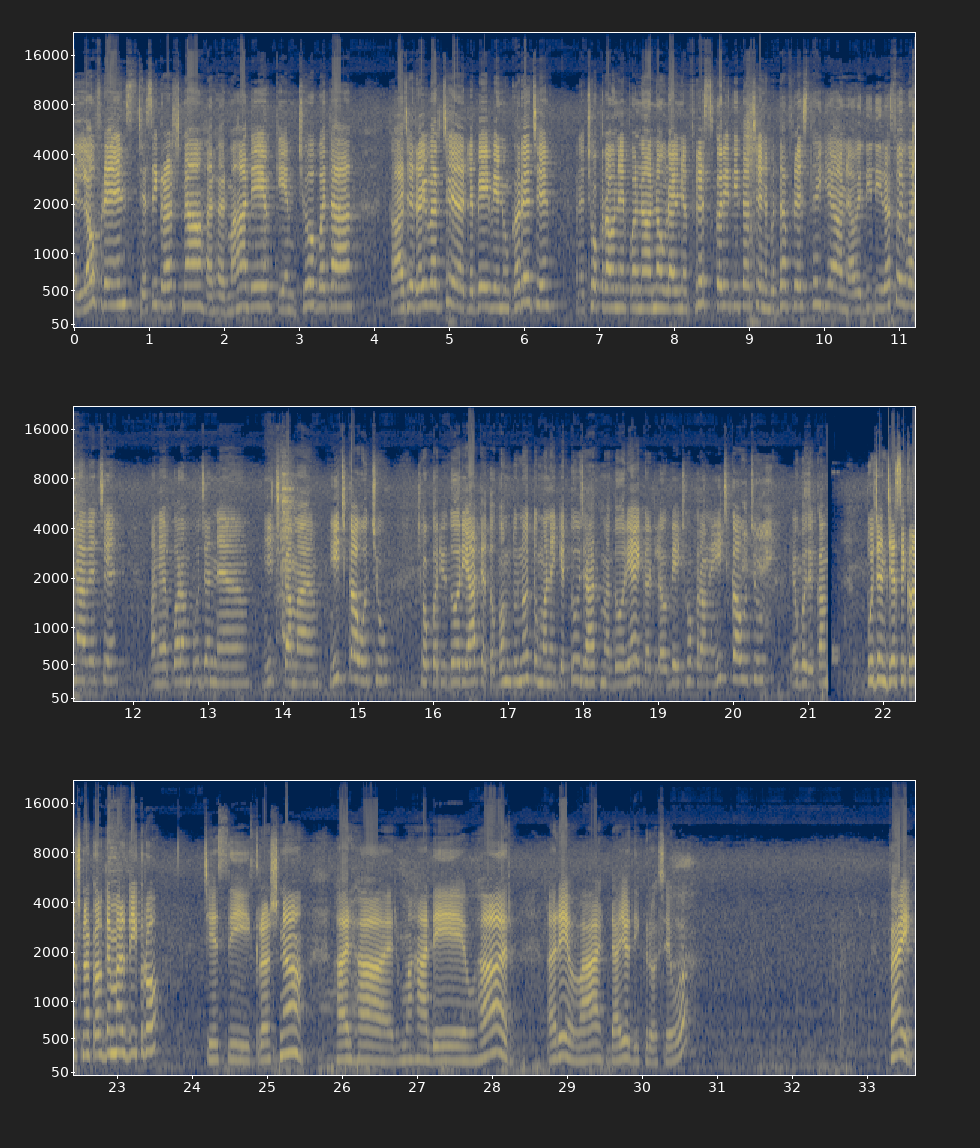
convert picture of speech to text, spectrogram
Hello friends જય શ્રી કૃષ્ણ. હર હર મહાદેવ. કેમ છો બધા? તો આજે રવિવાર છે, એટલે બે બેનું ઘરે છે. અને છોકરાઓને પણ નવડાવીને ફ્રેશ કરી દીધા છે અને બધા ફ્રેશ થઈ ગયા અને હવે દીદી રસોઈ બનાવે છે. અને પરમ પૂજનને હિંચકામાં હિંચકાવું છું. છોકરીઓ દોરી હાથે તો ગમતું નહોતું. મને કે તું જ હાથમાં દોરી આવી એટલે બે છોકરાઓને હિંચકાવું છું. એવું બધું કામ. પૂજન, જય શ્રી કૃષ્ણ. કર દે મારો દીકરો. જય શ્રી કૃષ્ણ. હર હર મહાદેવ. હર. અરે વાહ ડાયો દીકરો છે હો. ભાઈ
